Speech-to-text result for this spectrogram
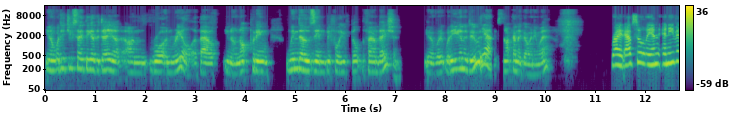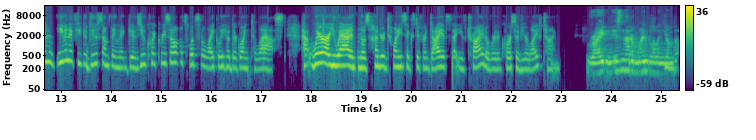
You know, what did you say the other day uh, on Raw and Real about, you know, not putting windows in before you've built the foundation? You know, what, what are you going to do with yeah. that? It's not going to go anywhere. Right, absolutely. And and even even if you do something that gives you quick results, what's the likelihood they're going to last? How, where are you at in those 126 different diets that you've tried over the course of your lifetime? Right, and isn't that a mind-blowing number?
